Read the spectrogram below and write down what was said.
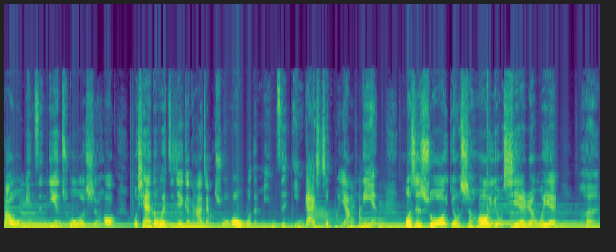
把我名字念错的时候，我现在都会直接跟他讲说，哦，我的名字应该怎么样念，或是说有时候有些人我也很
